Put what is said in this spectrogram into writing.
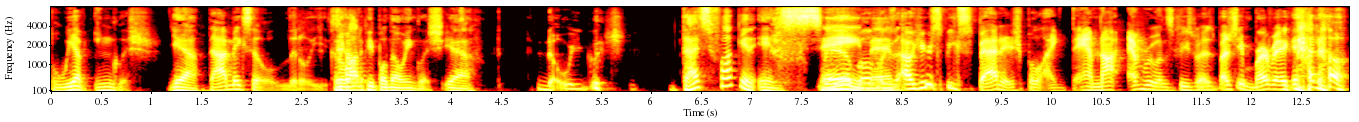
but we have English. Yeah. That makes it a little easier. Cause a lot of people know English. Yeah. Know English. That's fucking insane, man. motherfuckers out here speak Spanish, but like, damn, not everyone speaks Spanish, especially in Burbank. I know.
